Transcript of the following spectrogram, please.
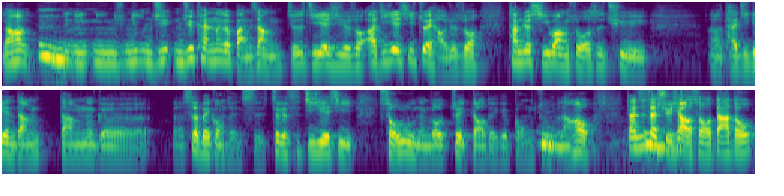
然后你你你你你去你去看那个板上，就是机械系，就是说啊，机械系最好，就是说他们就希望说是去呃台积电当当那个。呃，设备工程师，这个是机械系收入能够最高的一个工作。嗯、然后，但是在学校的时候，大家都，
